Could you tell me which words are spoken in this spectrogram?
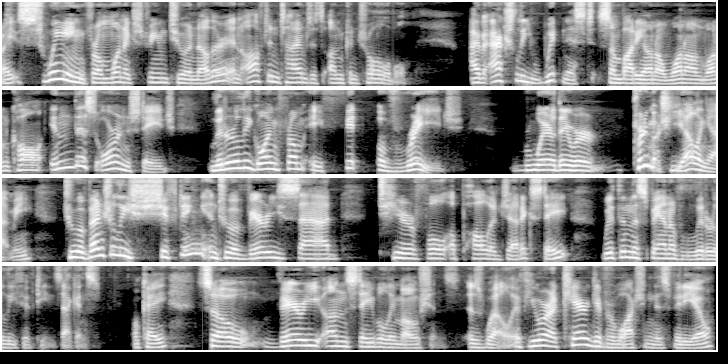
right? Swinging from one extreme to another, and oftentimes it's uncontrollable. I've actually witnessed somebody on a one on one call in this orange stage literally going from a fit of rage where they were pretty much yelling at me to eventually shifting into a very sad, tearful, apologetic state within the span of literally 15 seconds. Okay, so very unstable emotions as well. If you are a caregiver watching this video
